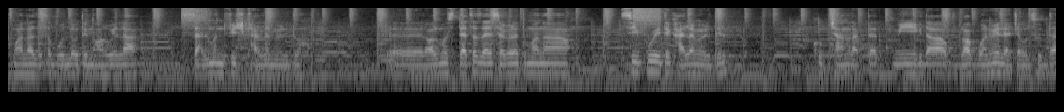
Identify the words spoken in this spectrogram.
तुम्हाला जसं बोललो होते नॉर्वेला सॅल्मन फिश खायला मिळतो. तर ऑलमोस्ट त्याचंच आहे. सगळं तुम्हाला सी फूड इथे खायला मिळतील. खूप छान लागतात. मी एकदा ब्लॉग बनवेल याच्यावर सुद्धा.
